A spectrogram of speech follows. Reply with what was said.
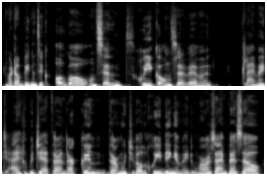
Maar dat biedt natuurlijk ook wel ontzettend goede kansen. We hebben een klein beetje eigen budget daar en daar, kun, daar moet je wel de goede dingen mee doen. Maar we zijn best wel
